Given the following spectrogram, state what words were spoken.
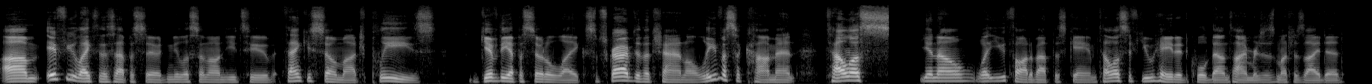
Um, if you liked this episode and you listen on YouTube, thank you so much. Please give the episode a like, subscribe to the channel, leave us a comment, tell us, you know, what you thought about this game. Tell us if you hated cooldown timers as much as I did.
